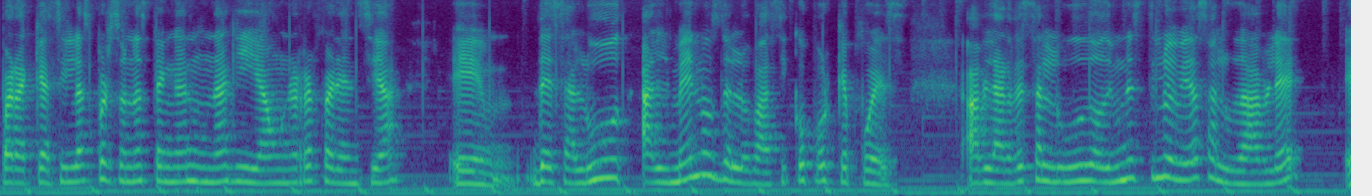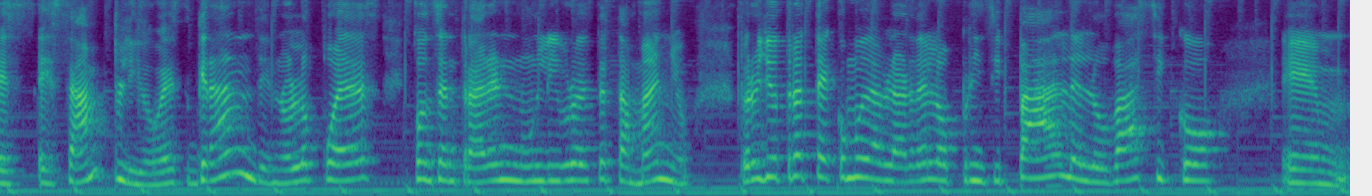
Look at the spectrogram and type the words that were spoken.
para que así las personas tengan una guía, una referencia em, de salud, al menos de lo básico, porque pues hablar de salud o de un estilo de vida saludable es, es, amplio, es grande, no lo puedes concentrar en un libro de este tamaño. Pero yo traté como de hablar de lo principal, de lo básico, em,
